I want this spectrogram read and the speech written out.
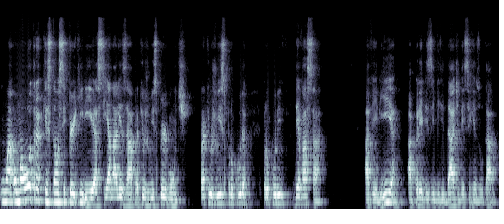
uma, uma, outra questão a se perquirir, a se analisar, para que o juiz pergunte, para que o juiz procura, procure devassar. Haveria a previsibilidade desse resultado?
